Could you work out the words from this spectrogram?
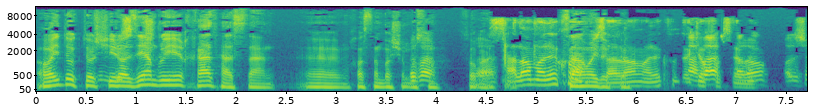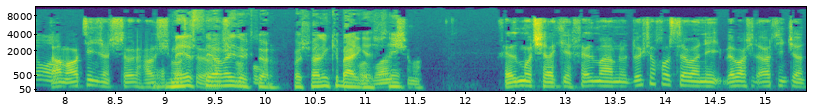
آقای دکتر شیرازی هم روی خط هستن. خواستم با شما. صحبت سلام علیکم. سلام دکتر. سلام علیکم. دکتر سلام خسروانی سلام. حال شما؟ سلام آرتین جان چطور حال شما مرسی آقای دکتر؟ خوشحالیم که شما. خیلی متشکرم خیلی ممنون. دکتر خسروانی ببخشید آرتین جان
